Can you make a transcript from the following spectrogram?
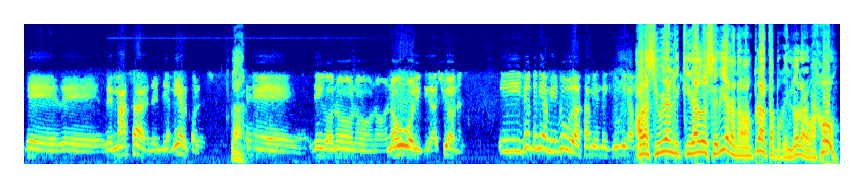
de, de, masa del día miércoles. Eh, digo, no, no, no, no hubo liquidaciones. Y yo tenía mis dudas también de que hubiera... Ahora, si hubieran liquidado ese día, ganaban plata porque el dólar bajó.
